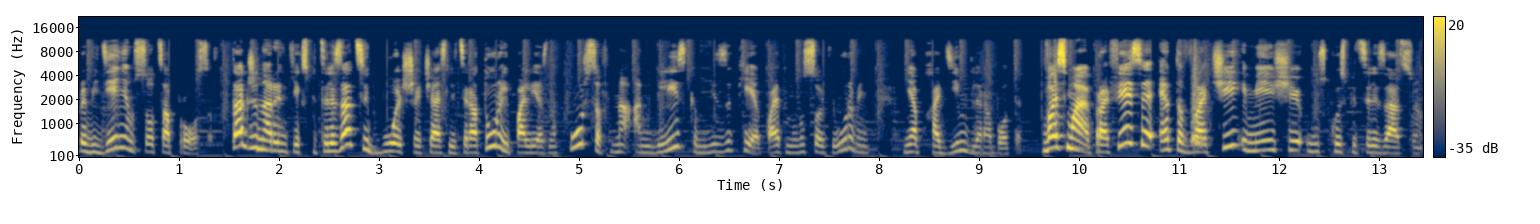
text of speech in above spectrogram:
проведением соцопросов. Также на рынке их специализации большая часть литературы и полезных курсов на английском языке, поэтому высокий уровень необходим для работы. Восьмая профессия – это врачи, имеющие узкую специализацию.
